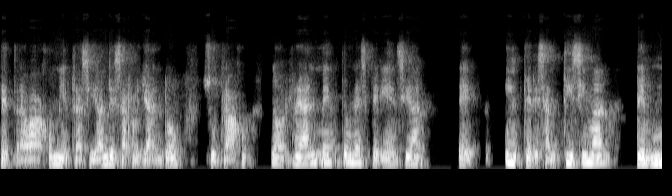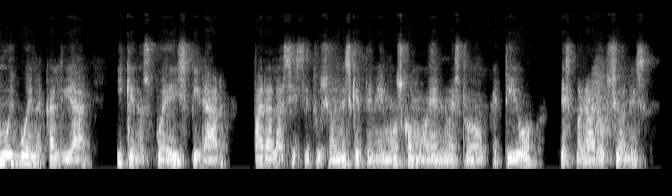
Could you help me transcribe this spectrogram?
de trabajo mientras iban desarrollando su trabajo. No, realmente una experiencia eh, interesantísima, de muy buena calidad y que nos puede inspirar para las instituciones que tenemos como en nuestro objetivo explorar opciones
